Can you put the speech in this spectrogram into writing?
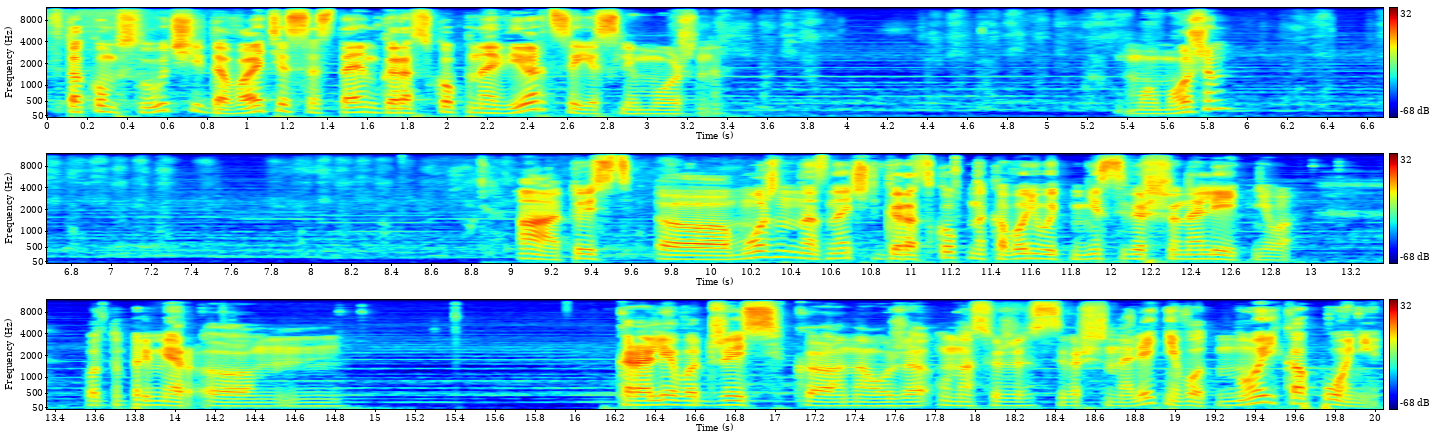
В таком случае давайте составим гороскоп на Верце, если можно. Мы можем? А, то есть э, можно назначить гороскоп на кого-нибудь несовершеннолетнего. Вот, например, эм, королева Джессика, она уже у нас уже совершеннолетняя. Вот, Ной Капони.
